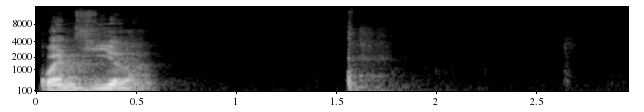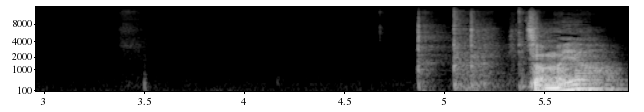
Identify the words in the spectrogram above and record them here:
关机了。怎么样？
